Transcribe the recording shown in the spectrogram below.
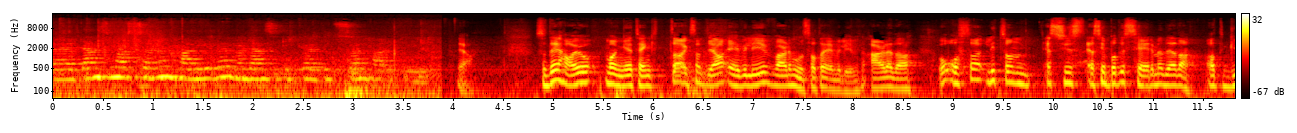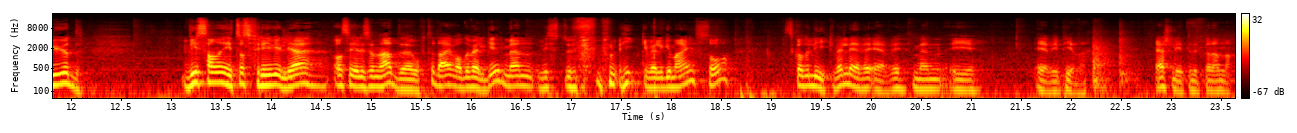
Eh, Den som har Sønnen, har livet, men den som ikke har Guds sønn, har ikke liv. Ja. Så det har jo mange tenkt. da, ikke sant? Ja, evig liv, hva er det motsatte av evig liv? Er det da? Og også litt sånn, jeg, synes, jeg sympatiserer med det, da. At Gud Hvis han har gitt oss fri vilje og sier liksom, nei, det er opp til deg hva du velger, men hvis du ikke velger meg, så skal du likevel leve evig, men i evig pine. Jeg sliter litt med den, da.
